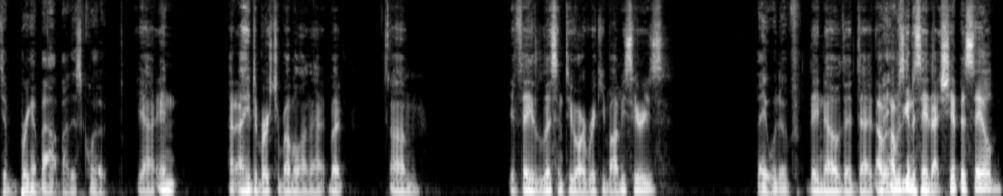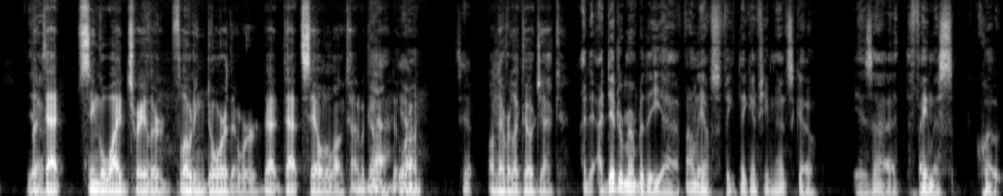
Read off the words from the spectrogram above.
to bring about by this quote. Yeah, and I, I hate to burst your bubble on that, but um, if they listen to our Ricky Bobby series, They would have, they know that that I, I was gonna say that ship has sailed, yeah, but that single wide trailer floating door that we're that that sailed a long time ago yeah, that yeah. we're on. That's it. I'll never let go, Jack. I, I did remember the, uh, finally, I was thinking a few minutes ago, is uh, the famous quote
